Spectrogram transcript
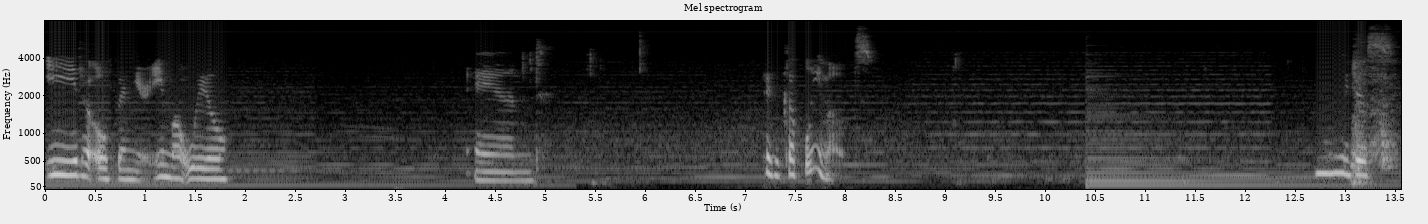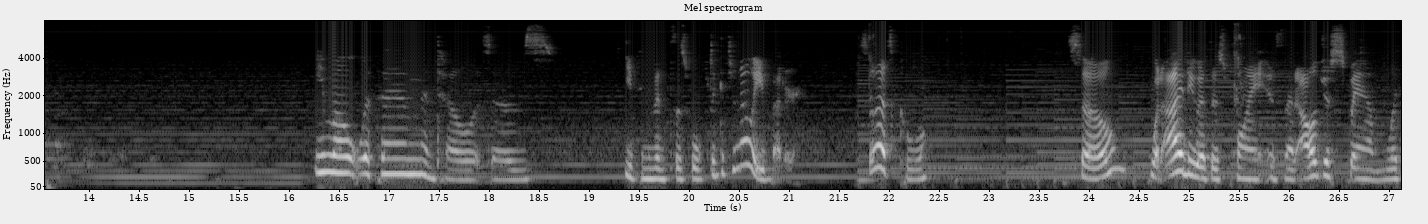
E to open your emote wheel and pick a couple emotes. And we just emote with him until it says you convince this wolf to get to know you better. So that's cool. So, what I do at this point is that I'll just spam lick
